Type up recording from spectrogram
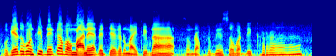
โอเค ทุกคนคลิปนี้ก็ประมาณนี้เดี๋ยวเจอกันใหม่คลิปหน้าสำหรับคลิปนี้สวัสดีครับ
